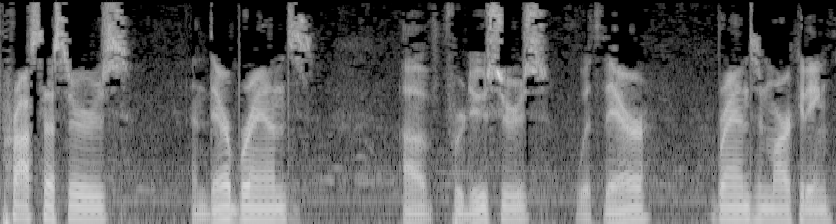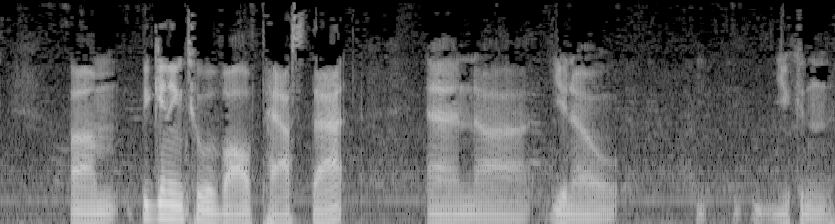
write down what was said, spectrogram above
processors and their brands, of producers with their brands and marketing, um, beginning to evolve past that. And, uh, you know, you can,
